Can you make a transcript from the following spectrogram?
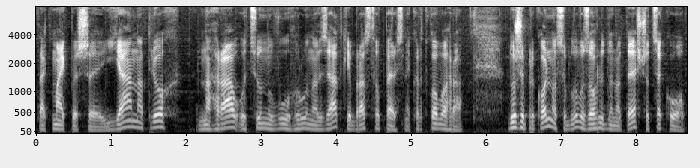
Так, Майк пише: Я на трьох награв оцю нову гру на взятки Братство Персня, карткова гра. Дуже прикольно, особливо з огляду на те, що це кооп.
